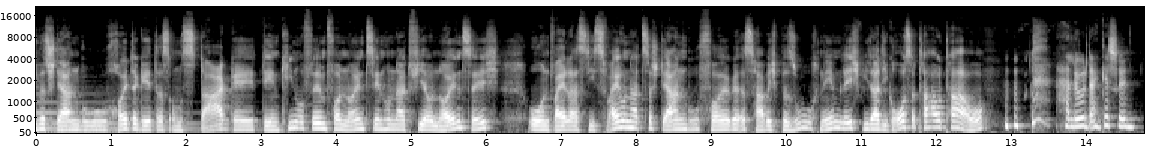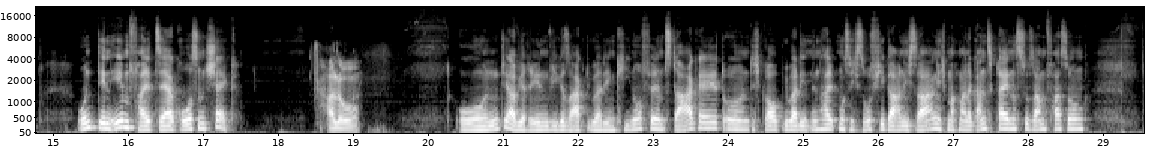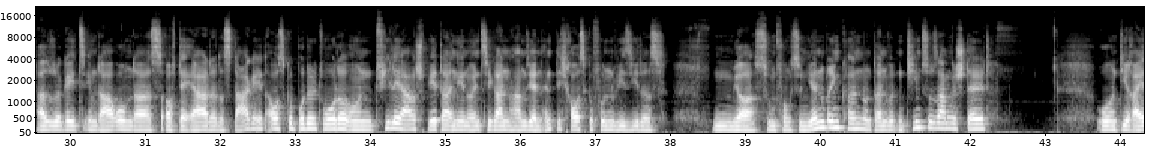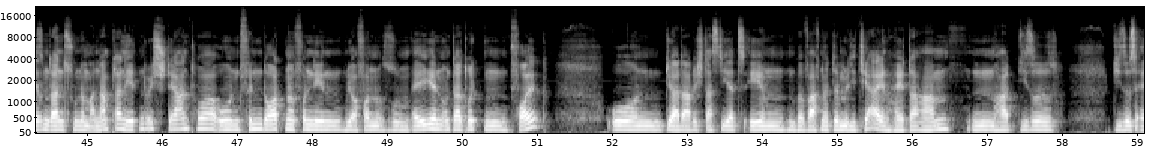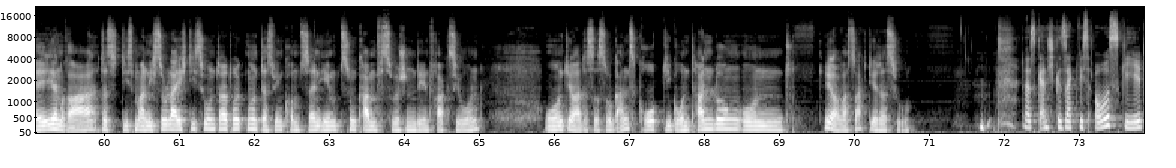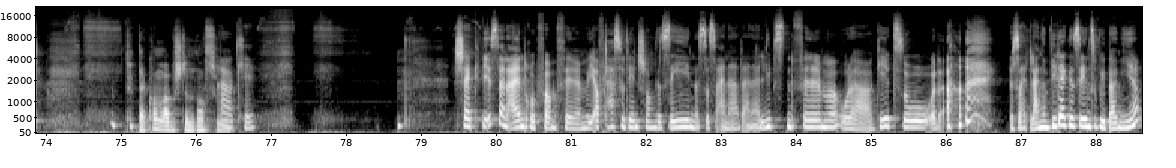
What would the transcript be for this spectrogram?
liebes Sternbuch. Heute geht es um Stargate, den Kinofilm von 1994. Und weil das die 200. Sternbuchfolge ist, habe ich Besuch, nämlich wieder die große Tao Tao. Hallo, danke schön. Und den ebenfalls sehr großen Check. Hallo. Und ja, wir reden wie gesagt über den Kinofilm Stargate und ich glaube, über den Inhalt muss ich so viel gar nicht sagen. Ich mache mal eine ganz kleine Zusammenfassung. Also da geht es eben darum, dass auf der Erde das Stargate ausgebuddelt wurde und viele Jahre später in den 90ern haben sie dann endlich rausgefunden, wie sie das hm, ja, zum Funktionieren bringen können und dann wird ein Team zusammengestellt und die reisen dann zu einem anderen Planeten durchs Sterntor und finden dort eine von den, ja, von so einem Alien unterdrückten Volk. Und ja, dadurch, dass die jetzt eben eine bewaffnete Militäreinheit da haben, hm, hat diese, dieses Alien Ra das diesmal nicht so leicht, die zu unterdrücken. Und deswegen kommt es dann eben zum Kampf zwischen den Fraktionen. Und ja, das ist so ganz grob die Grundhandlung. Und ja, was sagt ihr dazu? Du hast gar nicht gesagt, wie es ausgeht. Da kommen wir bestimmt noch zu. Ah, okay. Shaq, wie ist dein Eindruck vom Film? Wie oft hast du den schon gesehen? Ist es einer deiner liebsten Filme oder geht so? Oder seit langem wiedergesehen, so wie bei mir?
